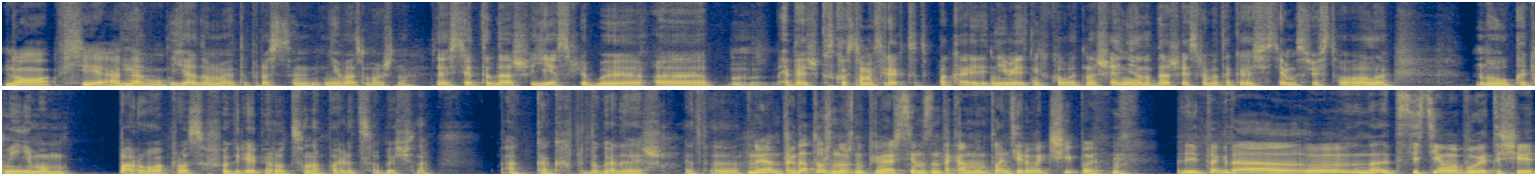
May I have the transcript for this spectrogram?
но все одного. Я, я думаю, это просто невозможно. То есть это даже если бы, э, опять же, к искусственному интеллекту пока не имеет никакого отношения, но даже если бы такая система существовала, ну, как минимум, пару вопросов в игре берутся на палец обычно. А как их предугадаешь? Это... Ну, Ян, тогда тоже нужно, понимаешь, всем знатокам имплантировать чипы, и тогда э, эта система будет еще...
